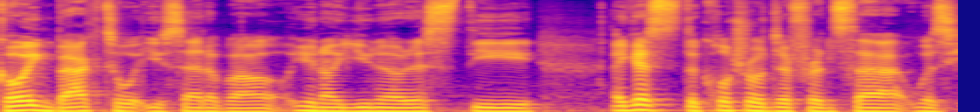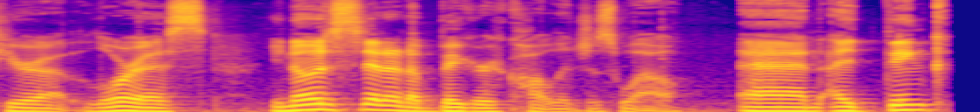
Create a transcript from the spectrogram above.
going back to what you said about you know you noticed the I guess the cultural difference that was here at Loras. You noticed it at a bigger college as well. And I think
